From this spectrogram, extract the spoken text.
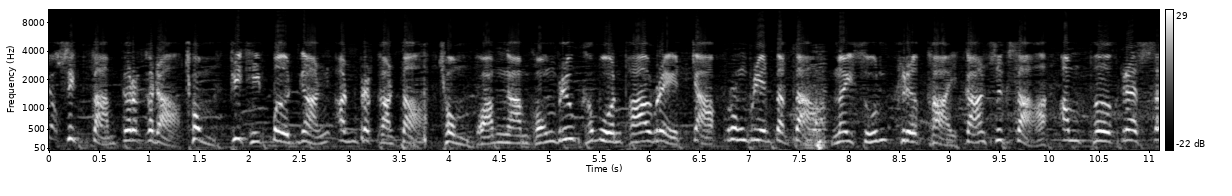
13 กรกฎาคมชม พิธีเปิดงานอันประการตา ชมความงามของริ้วขบวนพาเหรดจากโรงเรียนต่างๆ ในศูนย์เครือข่ายการศึกษาอำเภอกระแส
